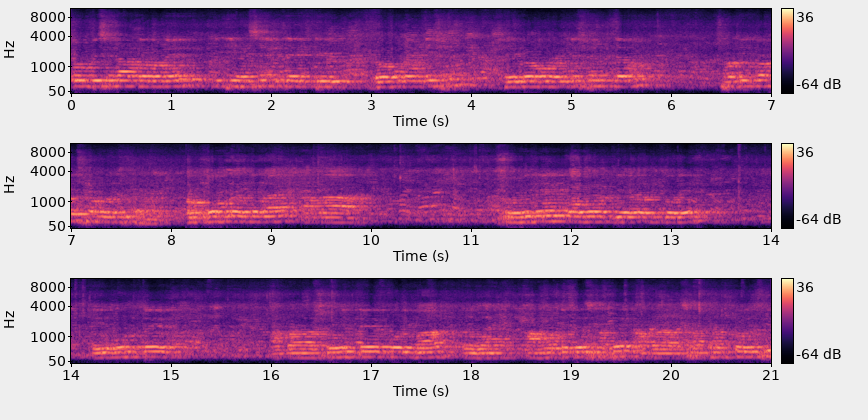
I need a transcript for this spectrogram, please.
চব্বিশের আন্দোলনের ইতিহাসের একটি ডকুমেন্টেশন সেই ডকুমেন্টেশন যেন সঠিকভাবে সংরক্ষিত হয়। বগুড়া জেলায় আমরা শহীদের কবর জিয়ারত করে এই মুহূর্তে আমরা শহীদদের পরিবার এবং আহতদের সাথে আমরা সাক্ষাৎ করেছি।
